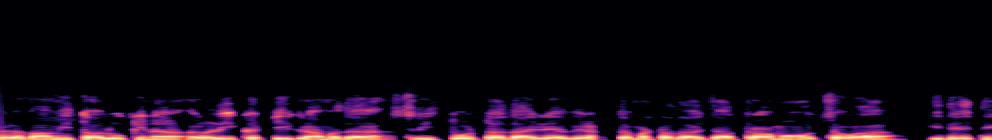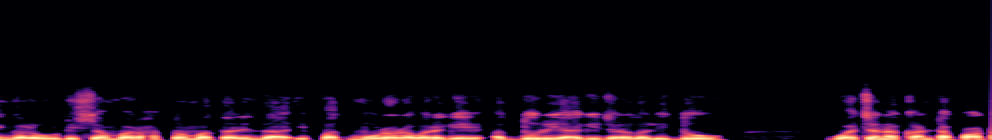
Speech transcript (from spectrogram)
ಬೆಳಗಾವಿ ತಾಲೂಕಿನ ಅರಳಿಕಟ್ಟಿ ಗ್ರಾಮದ ಶ್ರೀ ತೋಟದಾರ್ಯ ವಿರಕ್ತ ಮಠದ ಜಾತ್ರಾ ಮಹೋತ್ಸವ ಇದೇ ತಿಂಗಳು ಡಿಸೆಂಬರ್ ಹತ್ತೊಂಬತ್ತರಿಂದ ಇಪ್ಪತ್ಮೂರರವರೆಗೆ ಅದ್ದೂರಿಯಾಗಿ ಜರುಗಲಿದ್ದು, ವಚನ ಕಂಠಪಾಠ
